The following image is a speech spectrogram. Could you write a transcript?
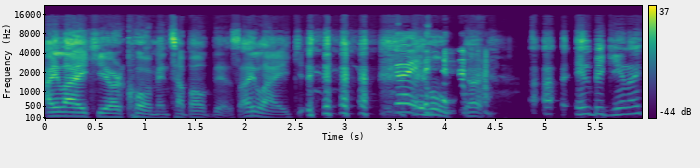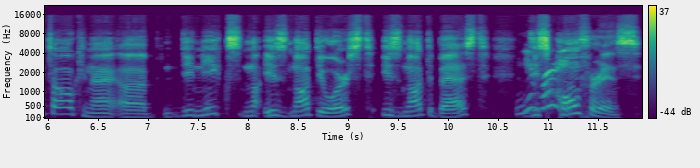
I like your comments about this. I like. Good. I hope. Uh, uh, in the beginning i talk uh, the Knicks no, is not the worst is not the best You're this right. conference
